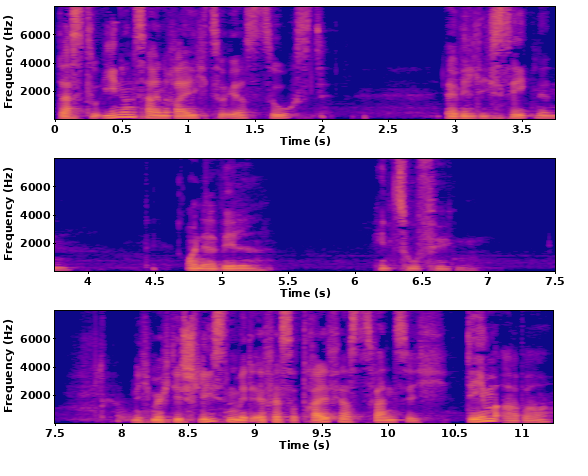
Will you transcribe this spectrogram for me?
dass du ihn und sein Reich zuerst suchst. Er will dich segnen und er will hinzufügen. Und ich möchte schließen mit Epheser 3, Vers 20. Dem aber,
